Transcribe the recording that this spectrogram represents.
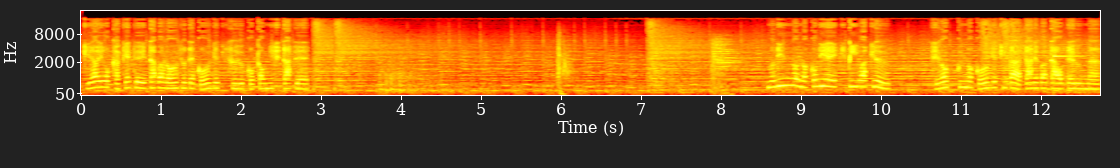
気合をかけていたバローズで攻撃することにしたぜ。無輪の残り HP は9。シロックの攻撃が当たれば倒せるな。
